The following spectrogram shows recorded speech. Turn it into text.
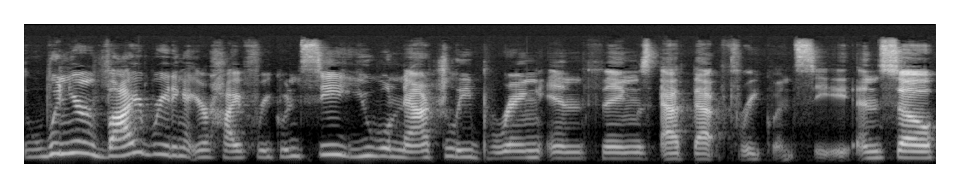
when you're vibrating at your high frequency you will naturally bring in things at that frequency and so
